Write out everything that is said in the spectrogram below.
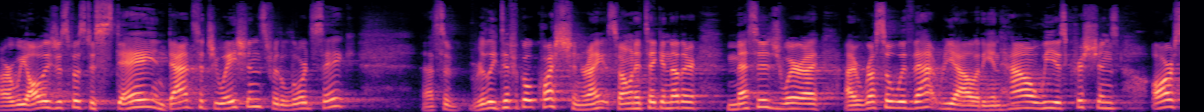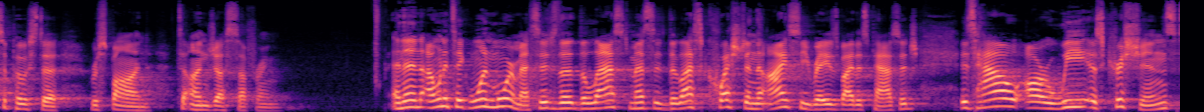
Are we always just supposed to stay in bad situations for the Lord's sake? That's a really difficult question, right? So I want to take another message where I, I wrestle with that reality and how we as Christians are supposed to respond to unjust suffering. And then I want to take one more message. The, the last message, the last question that I see raised by this passage is how are we as Christians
